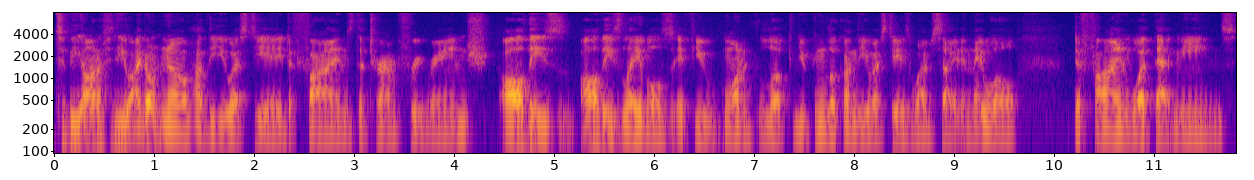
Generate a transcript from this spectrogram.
To be honest with you, I don't know how the USDA defines the term free range. All these all these labels, if you want to look, you can look on the USDA's website and they will define what that means.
